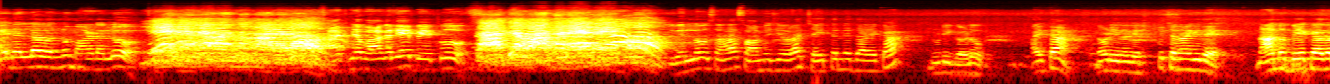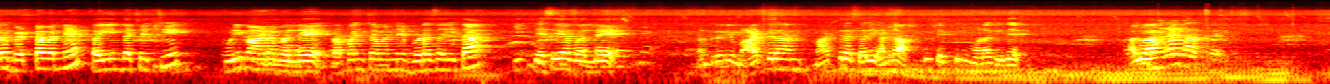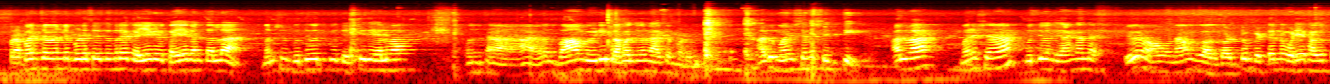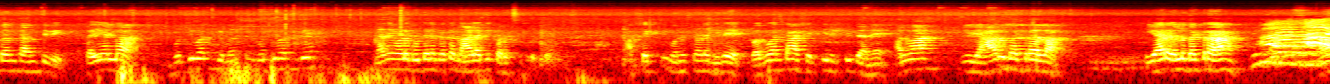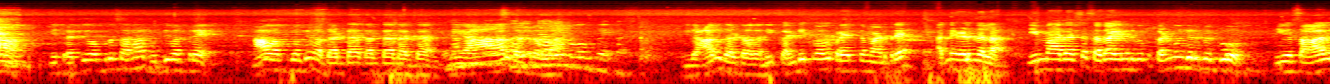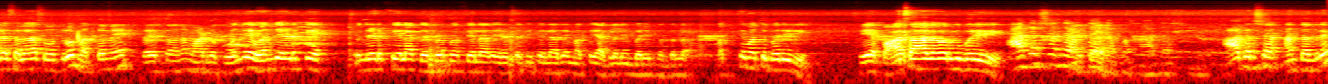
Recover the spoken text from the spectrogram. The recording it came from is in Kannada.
ಏನೆಲ್ಲವನ್ನು ಮಾಡಲು. ಸಾಧ್ಯವಾಗಲೇಬೇಕು. ಇವೆಲ್ಲವೂ ಸಹ ಸ್ವಾಮೀಜಿಯವರ ಚೈತನ್ಯದಾಯಕ ನುಡಿಗಳು. ಆಯ್ತಾ? ನೋಡಿ ಇದು ಎಷ್ಟು ಚೆನ್ನಾಗಿದೆ. ನಾನು ಬೇಕಾದರೆ ಬೆಟ್ಟವನ್ನೇ ಕೈಯಿಂದ ಚೆಚ್ಚಿ ಪುಡಿ ಮಾಡಬಲ್ಲೆ ಪ್ರಪಂಚವನ್ನೇ ಬುಡಸಹಿತ ಕಿತ್ತೆಸೆಯಬಲ್ಲೆ. ಅಂದ್ರೆ ನೀವು ಮಾಡ್ತೀರಾ ಮಾಡ್ತೀರಾ ಸರಿ, ಅಂದ್ರೆ ಅಷ್ಟು ಶಕ್ತಿ ನಿಮ್ಮೊಳಗಿದೆ. ಅಲ್ವಾ? ಪ್ರಪಂಚವನ್ನೇ ಬಿಡಿಸೈತಂದ್ರೆ ಕೈಯಾಗ, ಕೈಯಾಗಂತಲ್ಲ, ಮನುಷ್ಯನ ಬುದ್ಧಿವಂತಿಕೆ ಎಷ್ಟಿದೆ ಅಲ್ವಾ? ಒಂದು ಒಂದು ಬಾಂಬ್ ಇಡೀ ಪ್ರಪಂಚವನ್ನು ಆಚೆ ಮಾಡೋದು. ಅದು ಮನುಷ್ಯನ ಶಕ್ತಿ, ಅಲ್ವಾ? ಮನುಷ್ಯನ ಬುದ್ಧಿವಂತಿಕೆ. ಹಂಗಂದ್ರೆ ಇವ್ರು ನಾವು ದೊಡ್ಡ ಬೆಟ್ಟನ್ನು ಆಗುತ್ತೆ ಅಂತ ಅಂತೀವಿ. ಕೈಯಲ್ಲ ಬುದ್ಧಿವಂತಿಕೆ, ಮನುಷ್ಯನ ಬುದ್ಧಿವಂತಿಕೆ ನಾನೇ ಒಳಗೆ ಗುಡ್ಡನೇ ಬೇಕಾದ್ರೆ ನಾಳೆ ಕರಗಿಸ್ಬಿಡುತ್ತೆ. ಆ ಶಕ್ತಿ ಮನುಷ್ಯನೊಳಗಿದೆ. ಇದೆ ಭಗವಂತ ಆ ಶಕ್ತಿ ಇಟ್ಟಿದ್ದಾನೆ ಅಲ್ವಾ? ನೀವು ಯಾರು ದಟ್ರಲ್ಲ ಯಾರು? ಎಲ್ಲ ದಟ್ರ ಹಾ. ನೀವು ಪ್ರತಿಯೊಬ್ರು ಸಹ ಬುದ್ಧಿವಂತರೇ. ನಾವು ಅಂದ್ಕೊಂತೀವಿ ನಾವು ದಡ್ಡ ದಡ್ಡ ದಡ್ಡ ಅಂತ. ನೀವು ಯಾರು ದಡ್ಡರಲ್ಲ ನೀವು ಯಾರು ದಡ್ರಲ್ಲ? ನೀವು ಖಂಡಿತವಾಗೂ ಪ್ರಯತ್ನ ಮಾಡಿದ್ರೆ ಅದನ್ನ ಹೇಳಿದ್ನಲ್ಲ ನಿಮ್ಮ ಆದರ್ಶ ಸದಾ ಏನಿರ್ಬೇಕು? ಕಣ್ಮುಂದಿರ್ಬೇಕು ನೀವು ಸಾವಿರ ಸಲ ಸೋತರು ಮತ್ತೊಮ್ಮೆ ಪ್ರಯತ್ನವನ್ನ ಮಾಡ್ಬೇಕು. ಒಂದೇ ಒಂದೆರಡಕ್ಕೆ ಒಂದೆರಡಕ್ಕೆ ಫೇಲ್ ಆಗ್ತದೆ? ಎರಡು ಸತಿ ಫೇಲ್ ಆದ್ರೆ ಮತ್ತೆ ಆಗ್ಲೇ ಬರೀರಿ ಅಂತಲ್ಲ ಮತ್ತೆ ಮತ್ತೆ ಬರೀರಿ. ಏ ಪಾಸ್ ಆಗೋವರೆಗೂ ಬರೀರಿ. ಆದರ್ಶ ಅಂದ್ರೆ ಅರ್ಥ ಏನಪ್ಪ ಆದರ್ಶ. ಆದರ್ಶ ಅಂತಂದ್ರೆ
